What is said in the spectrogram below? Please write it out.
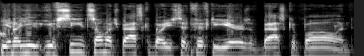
you know you you've seen so much basketball. You said 50 years of basketball, and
